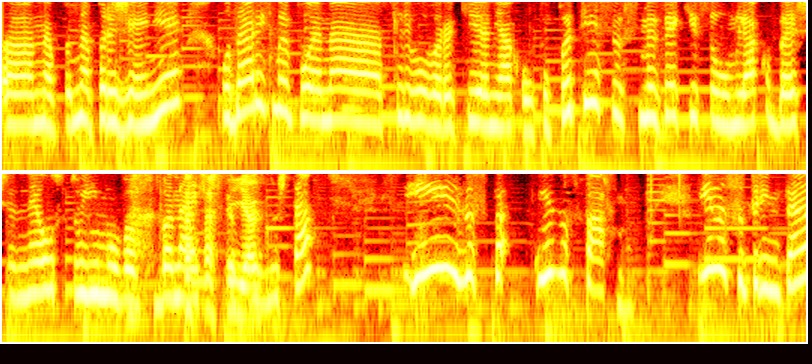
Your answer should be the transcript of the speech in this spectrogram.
а, нап- напрежение. Ударихме по една сливова ракия няколко пъти. С мезе кисело мляко беше неустоимо в 12 часа през нощта. И, заспа, и заспахме. И на сутринта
